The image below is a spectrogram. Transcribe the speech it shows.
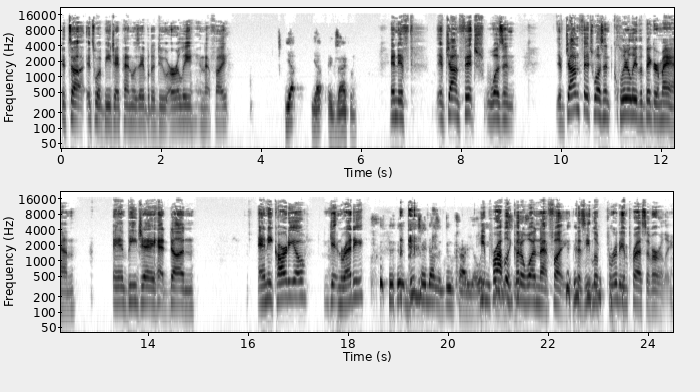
It's uh it's what BJ Penn was able to do early in that fight. Yep, yep, exactly. And if if Jon Fitch wasn't if Jon Fitch wasn't clearly the bigger man and BJ had done any cardio getting ready, BJ doesn't do cardio. What he do probably could have won that fight because he looked pretty impressive early.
